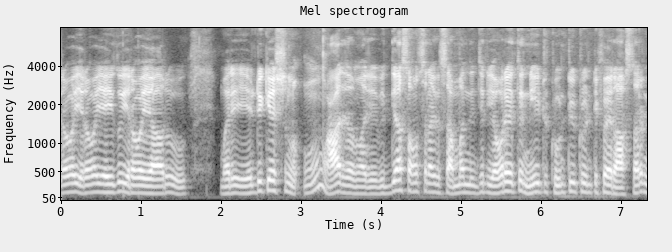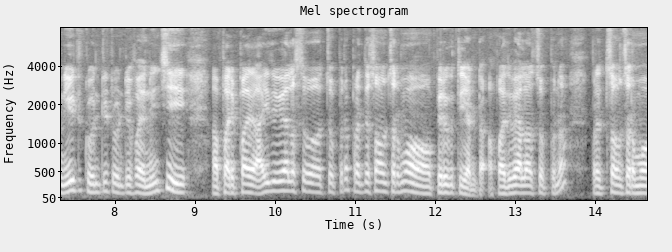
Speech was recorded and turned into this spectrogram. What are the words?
ఇరవై ఇరవై ఐదు ఇరవై ఆరు మరి ఎడ్యుకేషన్ మరి విద్యా సంవత్సరానికి సంబంధించి ఎవరైతే నీట్ ట్వంటీ ట్వంటీ ఫైవ్ రాస్తారో నీట్ ట్వంటీ ట్వంటీ ఫైవ్ నుంచి పరి ప ఐదు వేల చొప్పున ప్రతి సంవత్సరము పెరుగుతాయి అంట పదివేల చొప్పున ప్రతి సంవత్సరము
